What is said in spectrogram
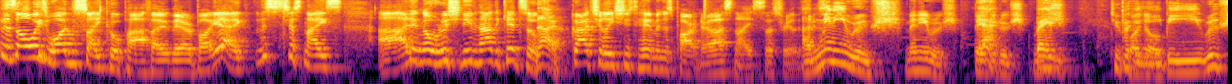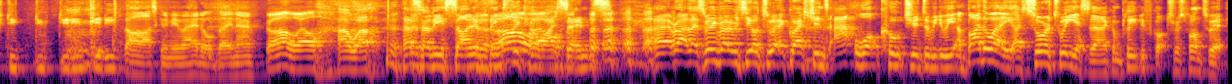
there's always one psychopath out there. But yeah, this is just nice. Uh, I didn't know Roosh had even had a kid, so No. congratulations to him and his partner. That's nice. That's really A mini Roosh. Mini Roosh, baby Yeah, Roosh, baby- Roosh 2.0. Baby Roosh. Do, do, do, do, do. Oh, that's going to be in my head all day now. Oh well. Oh well, that's only a sign of things to Oh, come, I sense. Uh, right, let's move over to your Twitter questions at What Culture WWE. And by the way, I saw a tweet yesterday and I completely forgot to respond to it.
